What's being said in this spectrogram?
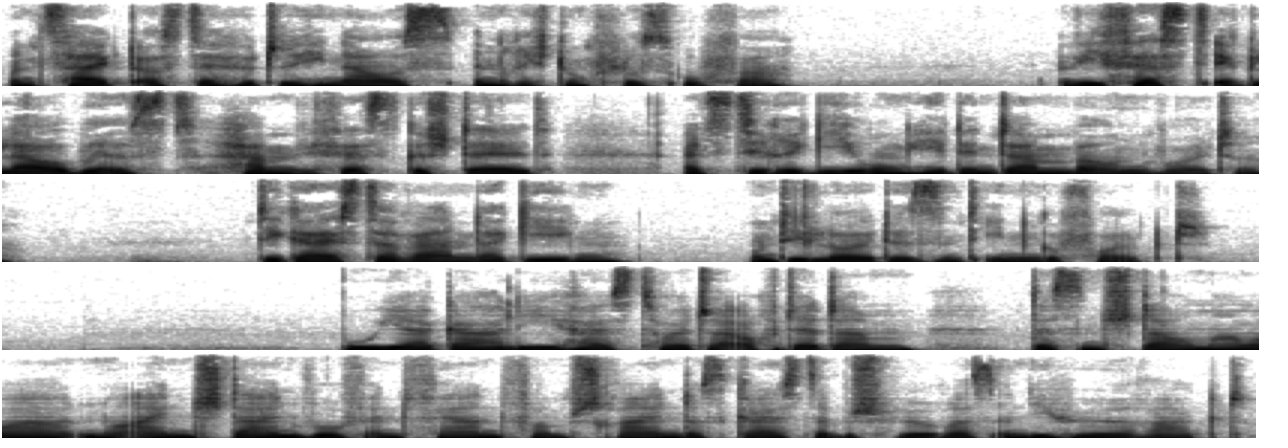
und zeigt aus der Hütte hinaus in Richtung Flussufer. Wie fest ihr Glaube ist, haben wir festgestellt, als die Regierung hier den Damm bauen wollte. Die Geister waren dagegen und die Leute sind ihnen gefolgt. Bujagali heißt heute auch der Damm, dessen Staumauer nur einen Steinwurf entfernt vom Schrein des Geisterbeschwörers in die Höhe ragt.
